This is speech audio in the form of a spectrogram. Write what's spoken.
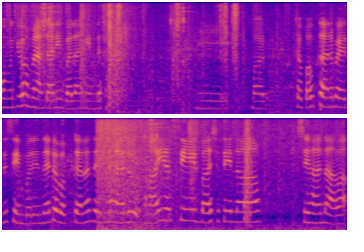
මොම කිව්වම නම් ගනි බලන් ඉන්න. මේ මරු ටොප් කරන බැරිද? සිම්බලින් දැන් ටොප් කරන දෙන්න හැලු. හයි අසීත් භාෂිත ඉන්නවා සිහන් ආවා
